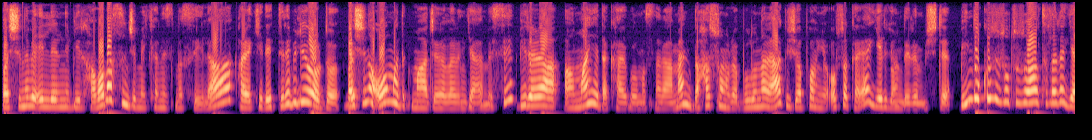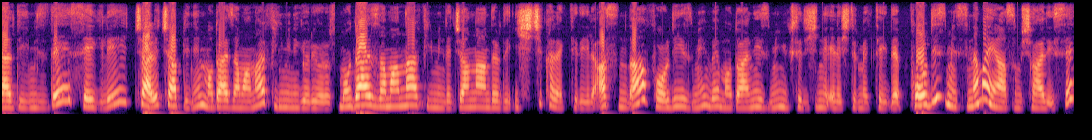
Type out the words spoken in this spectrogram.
başını ve ellerini bir hava basıncı mekanizmasıyla hareket ettirebiliyordu. Başına olmadık maceraların gelmesi bir ara Almanya'da kaybolmasına rağmen daha sonra bulunarak Japonya Osaka'ya geri gönderilmişti. 1936'lara geldiğimizde sevgili Charlie Chaplin'in Model Zamanlar filmini görüyoruz. Model Zamanlar filminde canlandırdığı işçi karakteriyle aslında Fordizmin ve modernizmin yükselişini eleştirmekteydi. Fordizmin sinema yansımış hali ise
